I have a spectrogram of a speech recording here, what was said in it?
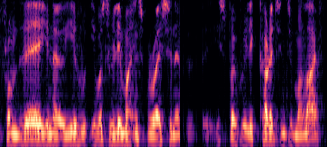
From there, you know, he he was really my inspiration, and he spoke really courage into my life.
